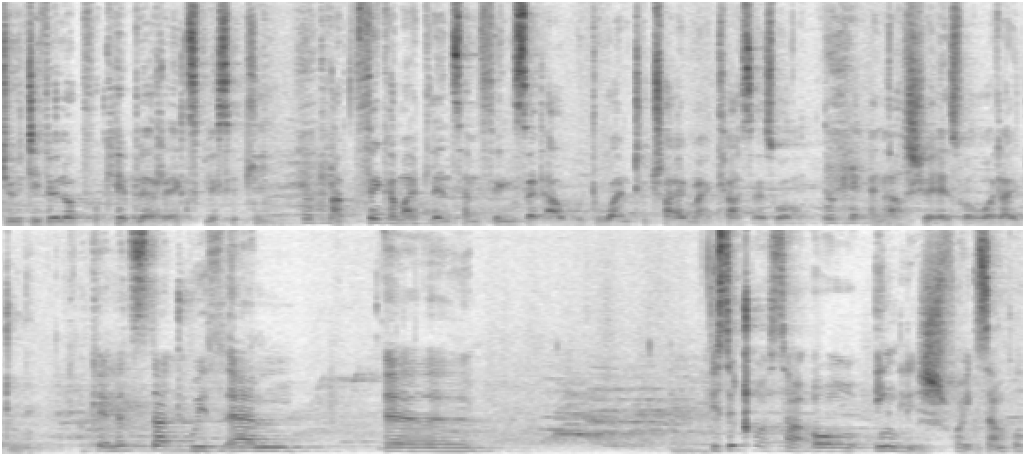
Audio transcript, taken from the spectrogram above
do you develop vocabulary explicitly? Okay. I think I might learn some things that I would want to try in my class as well. Okay. And I'll share as well what I do. Okay, let's start with um, uh, isiXhosa or English, for example,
